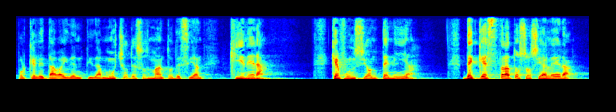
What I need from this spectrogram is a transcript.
porque les daba identidad. Muchos de esos mantos decían quién era, qué función tenía, de qué estrato social era.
